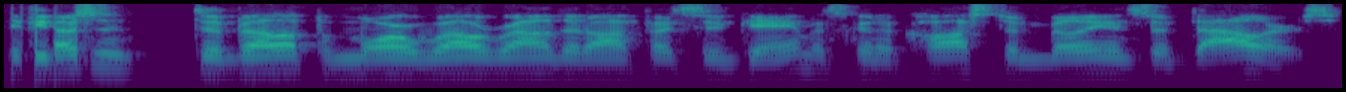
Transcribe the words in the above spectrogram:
if he doesn't develop a more well rounded offensive game, it's going to cost him millions of dollars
